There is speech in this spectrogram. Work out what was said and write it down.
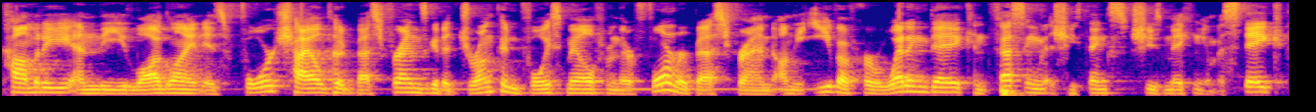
comedy, and the logline is four childhood best friends get a drunken voicemail from their former best friend on the eve of her wedding day, confessing that she thinks she's making a mistake.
